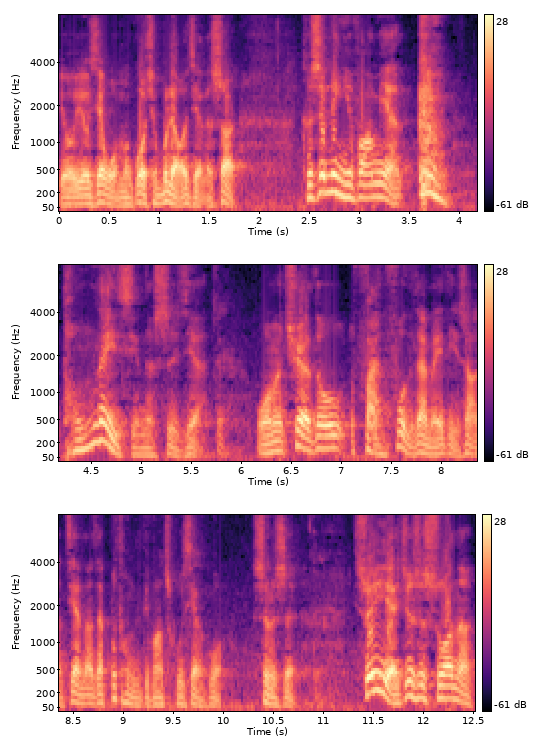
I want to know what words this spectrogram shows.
有有些我们过去不了解的事儿。可是另一方面，同类型的事件，对我们却都反复的在媒体上见到，在不同的地方出现过，是不是？所以也就是说呢，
